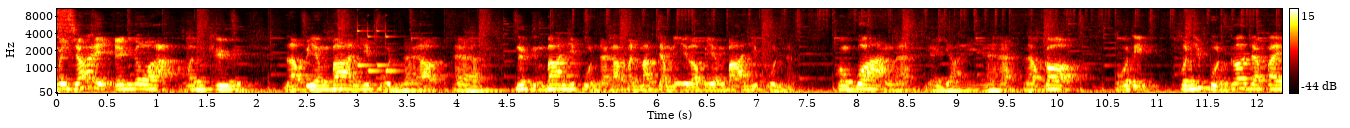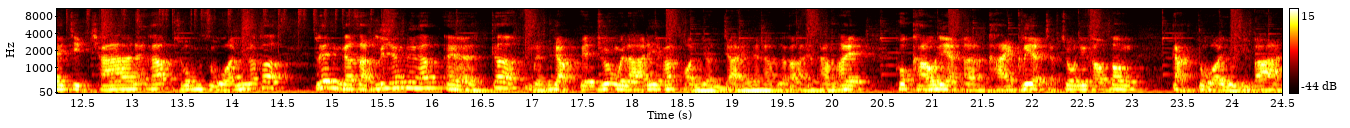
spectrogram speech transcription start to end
ไม่ใช่เองกาวะ มันคือระเบียงบ้านญี่ปุ่นนะครับเออนึกถึงบ้านญี่ปุ่นนะครับ มันมักจะมีระเบียงบ้านญี่ปุ่นนะกว้างๆนะ ใหญ่ๆนะฮะ แล้วก็ปกติคนญี่ปุ่นก็จะไปจิบชานะครับ ชมสวนแล้วก็เล่นกับสัตว์เลี้ยงนะครับ เออก็เหมือนกับเป็นช่วงเวลาที่พักผ่อนหย่อนใจนะครับ แล้วก็อาจจะทำให้พวกเขาเนี่ยคลายเครียดจากช่วงที่เขาต้อง กักตัวอยู่ที่บ้าน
